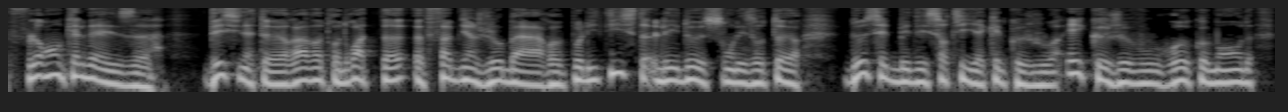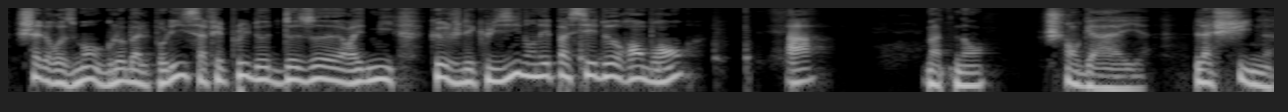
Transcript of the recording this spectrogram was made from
Florent Calvez, dessinateur, à votre droite Fabien Jobard, politiste. Les deux sont les auteurs de cette BD sortie il y a quelques jours et que je vous recommande chaleureusement. Global Police, ça fait plus de deux heures et demie que je les cuisine. On est passé de Rembrandt à maintenant Shanghai la Chine.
